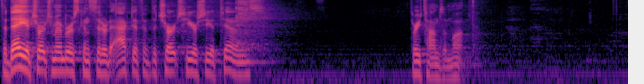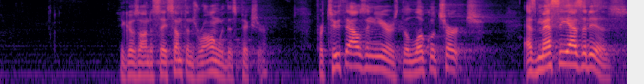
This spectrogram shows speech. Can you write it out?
Today, a church member is considered active if the church he or she attends three times a month. He goes on to say something's wrong with this picture. For 2,000 years, the local church, as messy as it is,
